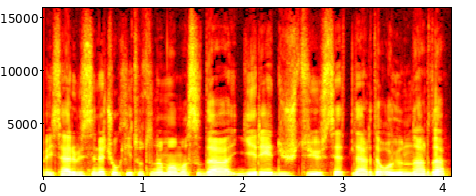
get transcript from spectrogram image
Ve servisine çok iyi tutunamaması da geriye düştüğü setlerde, oyunlarda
